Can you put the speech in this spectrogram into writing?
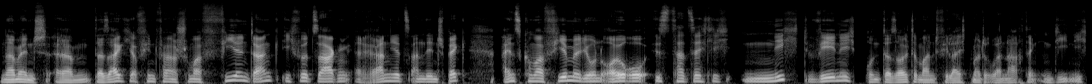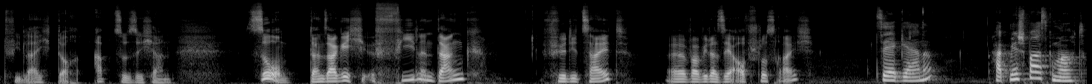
Na Mensch, ähm, da sage ich auf jeden Fall schon mal vielen Dank. Ich würde sagen, ran jetzt an den Speck. 1,4 Millionen Euro ist tatsächlich nicht wenig und da sollte man vielleicht mal drüber nachdenken, die nicht vielleicht doch abzusichern. So, dann sage ich vielen Dank für die Zeit. Äh, war wieder sehr aufschlussreich. Sehr gerne. Hat mir Spaß gemacht.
